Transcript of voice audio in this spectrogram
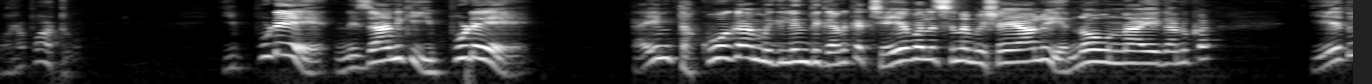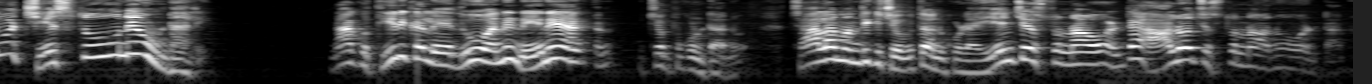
పొరపాటు. ఇప్పుడే నిజానికి ఇప్పుడే టైం తక్కువగా మిగిలింది కనుక చేయవలసిన విషయాలు ఎన్నో ఉన్నాయి కనుక ఏదో చేస్తూనే ఉండాలి. నాకు తీరిక లేదు అని నేనే చెప్పుకుంటాను. చాలామందికి చెబుతాను కూడా ఏం చేస్తున్నావు? అంటే ఆలోచిస్తున్నాను అంటాను.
